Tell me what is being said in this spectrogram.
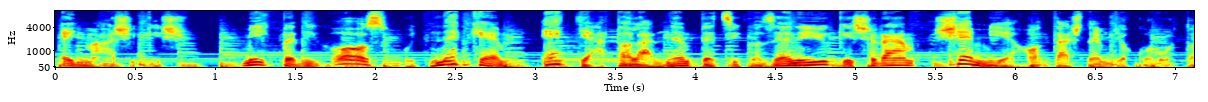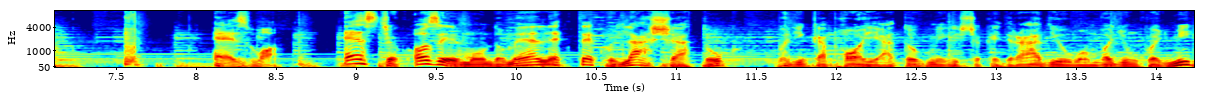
egy másik is. Mégpedig az, hogy nekem egyáltalán nem tetszik a zenéjük, és rám semmilyen hatást nem gyakoroltak. Ez van. Ezt csak azért mondom el nektek, hogy lássátok, vagy inkább halljátok, mégiscsak egy rádióban vagyunk, vagy mi,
